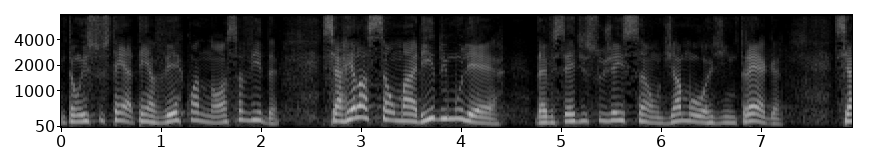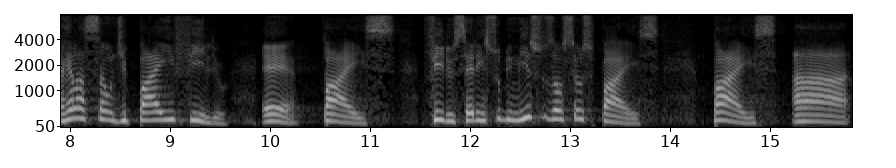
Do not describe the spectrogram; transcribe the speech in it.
Então isso tem, tem a ver com a nossa vida. Se a relação marido e mulher deve ser de sujeição, de amor, de entrega, se a relação de pai e filho é pais, filhos serem submissos aos seus pais, pais a,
